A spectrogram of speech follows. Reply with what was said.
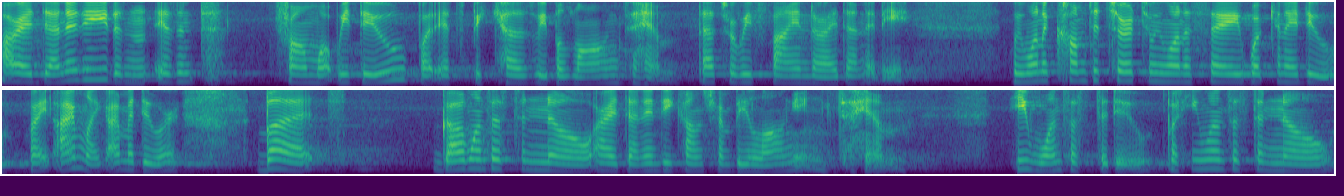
our identity doesn't, isn't from what we do, but it's because we belong to Him. That's where we find our identity. We want to come to church and we want to say, What can I do? Right? I'm like, I'm a doer. But God wants us to know our identity comes from belonging to Him. He wants us to do, but He wants us to know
